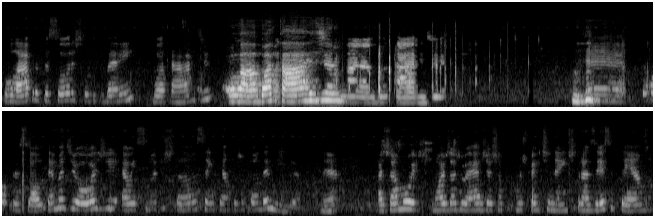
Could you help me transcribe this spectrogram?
Olá, professoras, tudo bem? Boa tarde. Olá, boa, boa tarde. tarde. Olá, boa tarde. É, bom, pessoal, o tema de hoje é o ensino à distância em tempos de pandemia. Né? Achamos, nós da JUERJ achamos pertinente trazer esse tema,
